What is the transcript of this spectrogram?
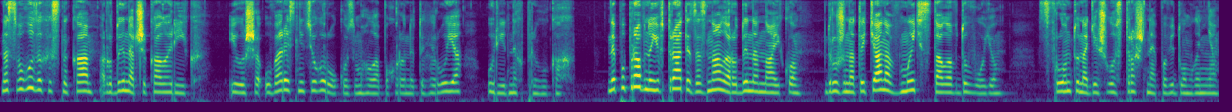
На свого захисника родина чекала рік, і лише у вересні цього року змогла похоронити героя у рідних прилуках. Непоправної втрати зазнала родина Найко. Дружина Тетяна вмить стала вдовою. З фронту надійшло страшне повідомлення.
